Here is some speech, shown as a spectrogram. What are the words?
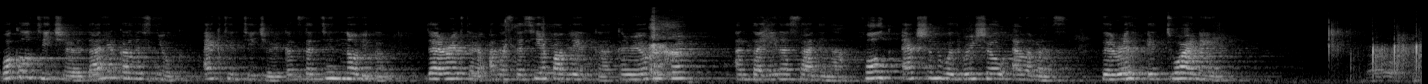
Vocal teacher Daria Kalesnyuk, Acting teacher Konstantin Novikov. Director Anastasia Pavlenka. Choreographer Antonina Sanina. Folk action with visual elements. The rhythm entwining. twining.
